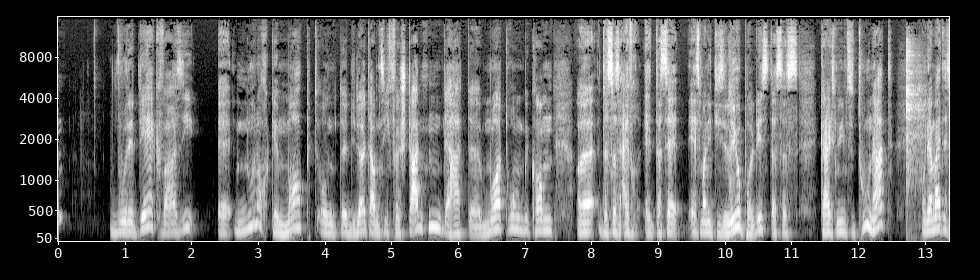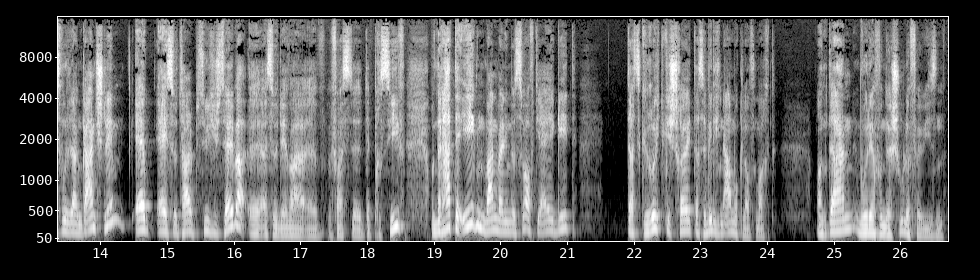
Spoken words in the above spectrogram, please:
wurde der quasi äh, nur noch gemobbt und äh, die Leute haben sich verstanden. Der hat äh, Morddrohungen bekommen, äh, dass das einfach, äh, dass er erstmal nicht diese Leopold ist, dass das gar nichts mit ihm zu tun hat. Und er meinte, es wurde dann ganz schlimm. Er, er ist total psychisch selber, äh, also der war fast depressiv. Und dann hat er irgendwann, weil ihm das so auf die Eier geht, das Gerücht gestreut, dass er wirklich einen Amoklauf macht. Und dann wurde er von der Schule verwiesen.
